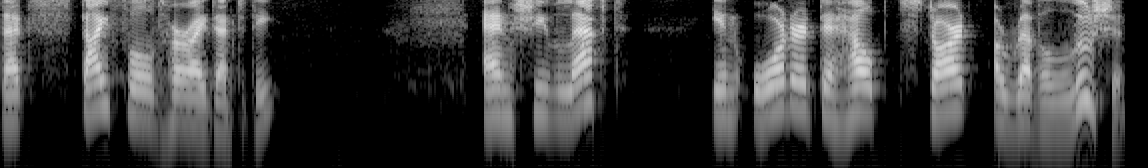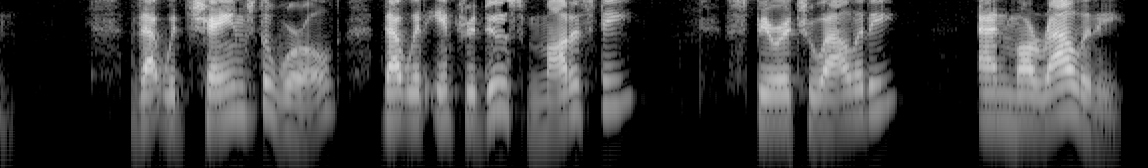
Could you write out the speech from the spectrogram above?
that stifled her identity, and she left in order to help start a revolution that would change the world, that would introduce modesty, spirituality, and morality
